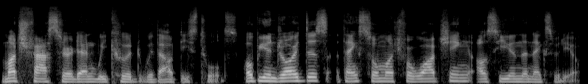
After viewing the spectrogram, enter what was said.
much faster than we could without these tools. Hope you enjoyed this. Thanks so much for watching. I'll see you in the next video.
